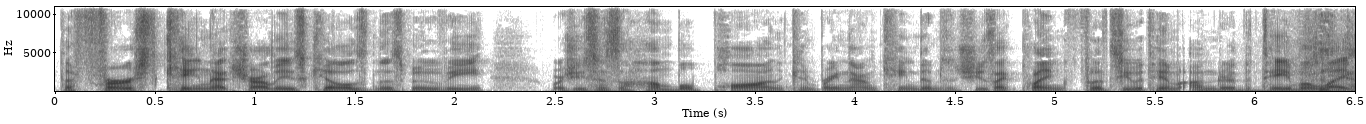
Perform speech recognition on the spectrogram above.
the first king that Charlize kills in this movie, where she says a humble pawn can bring down kingdoms, and she's like playing footsie with him under the table, like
